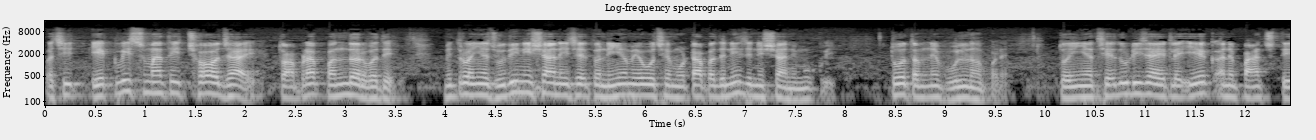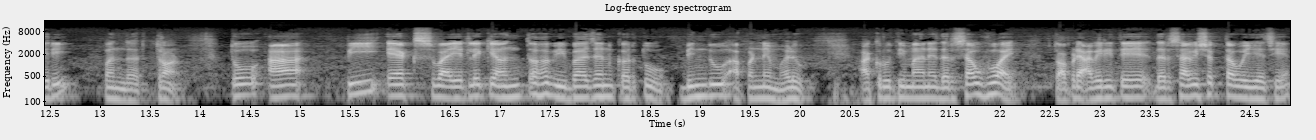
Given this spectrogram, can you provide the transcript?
પછી એકવીસમાંથી છ જાય તો આપણા પંદર વધે. મિત્રો, અહીંયા જુદી નિશાની છે, તો નિયમ એવો છે, મોટા પદની જ નિશાની મૂકવી. તો તમને ભૂલ ન પડે. તો અહીંયા છેદ ઉડી જાય એટલે એક અને પાંચ તેરી પંદર ત્રણ. તો આ પી એક્સ વાય એટલે કે અંતઃ વિભાજન કરતું બિંદુ આપણને મળ્યું. આકૃતિમાં દર્શાવવું હોય તો આપણે આવી રીતે દર્શાવી શકતા હોઈએ છીએ.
